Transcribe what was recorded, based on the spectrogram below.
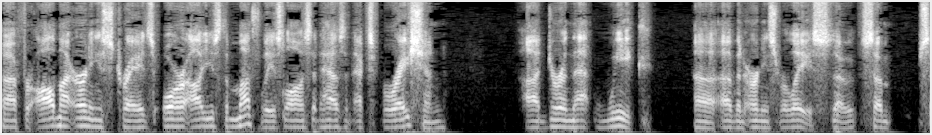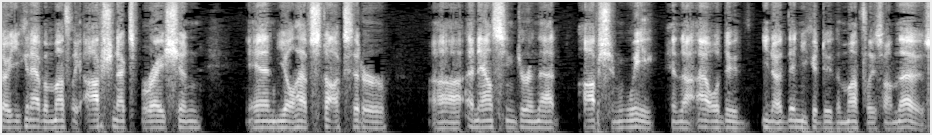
uh, for all my earnings trades, or I'll use the monthly as long as it has an expiration uh, during that week uh, of an earnings release. So, so so you can have a monthly option expiration, and you'll have stocks that are uh, announcing during that option week, and I will do, you know, then you could do the monthlies on those.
